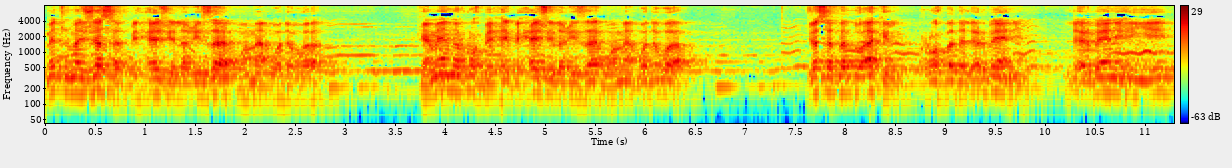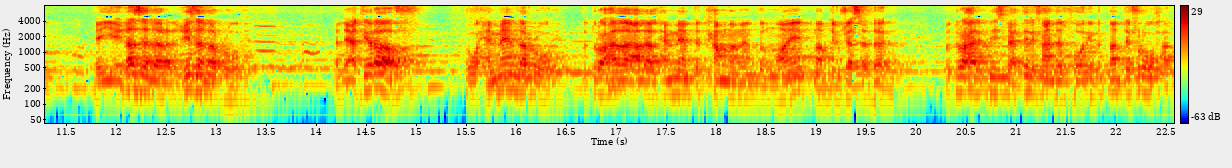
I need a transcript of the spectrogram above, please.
مثل ما الجسد بحاجة لغذاء وماء ودواء، كمان الروح بحاجة لغذاء وماء ودواء. جسد بده أكل الروح بدها الإرباني الإرباني هي هي غزل غزل الروح. الاعتراف هو حمام للروح. بتروح على على الحمام تتحمم انت بالماء بتنظف جسدك. بتروح على الكنيسة بتعترف عند الفوري بتنظف روحك.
